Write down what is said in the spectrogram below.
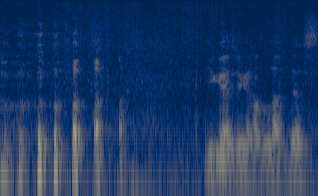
you guys are gonna love this.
